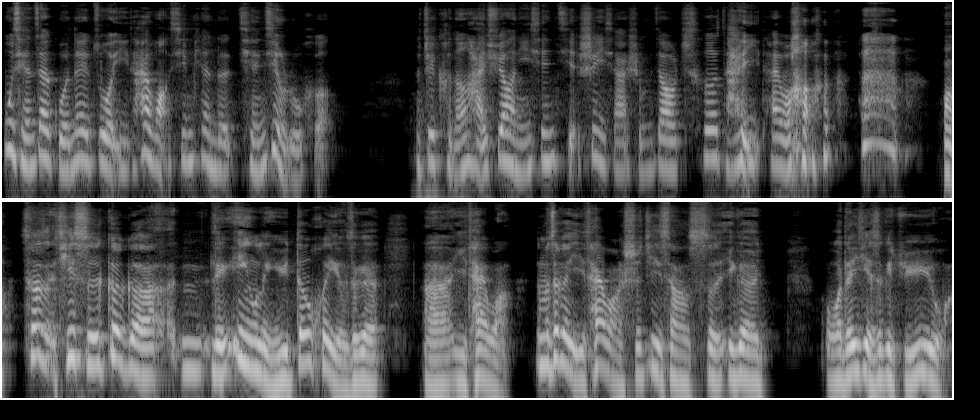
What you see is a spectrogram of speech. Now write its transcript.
目前在国内做以太网芯片的前景如何？那这可能还需要您先解释一下什么叫车载以太网。哦，车载其实各个领应用领域都会有这个呃以太网。那么这个以太网实际上是一个我的理解是个局域网，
